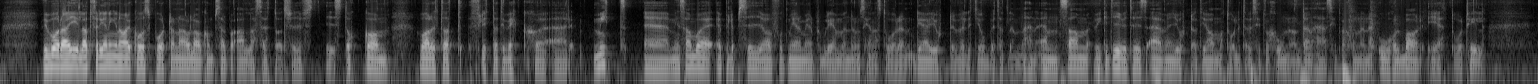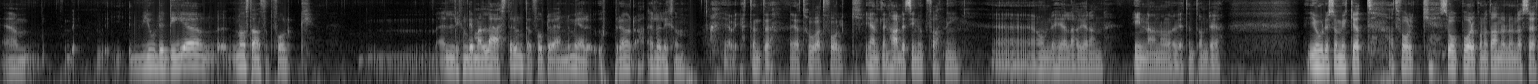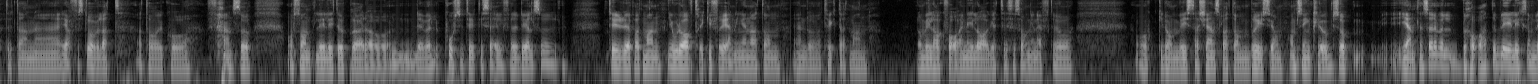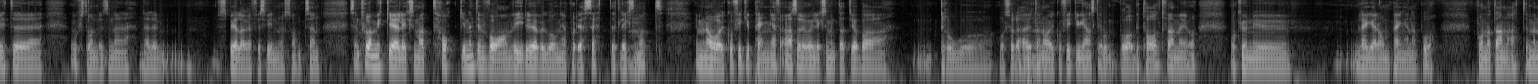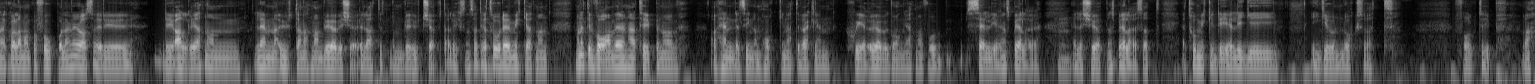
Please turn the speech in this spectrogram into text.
Vi båda har gillat föreningen AIK, supportrarna och lagkompisar på alla sätt och har trivs i Stockholm. Valet att flytta till Växjö är mitt. Eh, min sambo har epilepsi och har fått mer och mer problem under de senaste åren. Det har gjort det väldigt jobbigt att lämna henne ensam, vilket givetvis även gjort att jag har mått dåligt över situationen och den här situationen är ohållbar i ett år till. Ehm, gjorde det någonstans att folk eller liksom det man läste runt att folk blev ännu mer upprörda? Eller liksom... Jag vet inte. Jag tror att folk egentligen hade sin uppfattning Eh, om det hela redan innan och jag vet inte om det gjorde så mycket att, att folk såg på det på något annorlunda sätt utan eh, jag förstår väl att, att AIK-fans och, och sånt blir lite upprörda och det är väl positivt i sig för dels så tyder det på att man gjorde avtryck i föreningen och att de ändå tyckte att man de vill ha kvar en i laget till säsongen efter. Och, och de visar känslor att de bryr sig om, om sin klubb. Så egentligen så är det väl bra att det blir liksom lite uppståndelse när, när det, spelare försvinner och sånt. Sen, sen tror jag mycket är liksom att hockeyn inte är van vid övergångar på det sättet. Liksom mm. att, jag menar AIK fick ju pengar för, alltså det var ju liksom inte att jag bara drog och, och sådär. Utan mm. AIK fick ju ganska bra betalt för mig och, och kunde ju lägga de pengarna på, på något annat. Jag menar, kollar man på fotbollen idag så är det ju det är ju aldrig att någon lämnar utan att man blir överköpt eller att de blir utköpta liksom. Så att jag tror det är mycket att man, man är inte van vid den här typen av, av händelse inom hockeyn. Att det verkligen sker övergångar, att man får sälja en spelare mm. eller köper en spelare. Så att jag tror mycket det ligger i, i grund också att folk typ, va,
